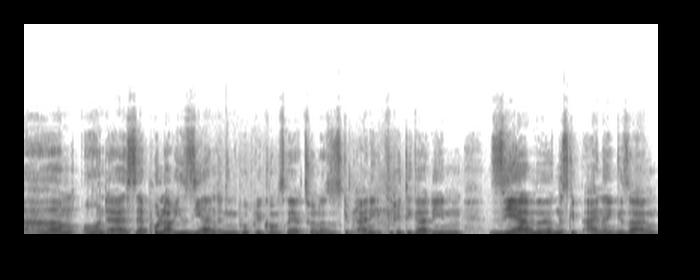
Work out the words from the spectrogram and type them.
Ähm, und er ist sehr polarisierend in den Publikumsreaktionen. Also es gibt einige Kritiker, die ihn sehr mögen. Es gibt einige, die sagen,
